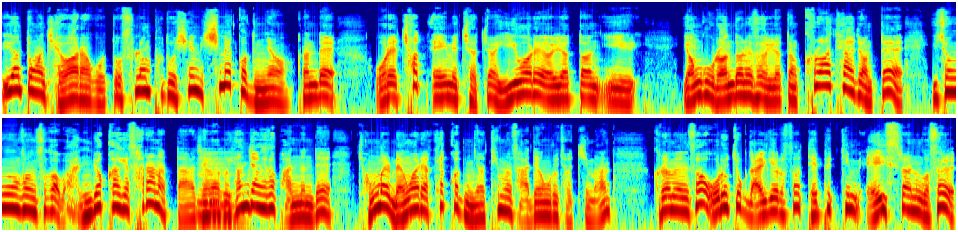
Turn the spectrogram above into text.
1년 동안 재활하고 또 슬럼프도 심, 심했거든요. 그런데 올해 첫 A매치였죠. 2월에 열렸던 이 영국 런던에서 열렸던 크로아티아전 때 이청용 선수가 완벽하게 살아났다. 제가 음. 그 현장에서 봤는데 정말 맹활약했거든요. 팀은 4대 0으로 졌지만 그러면서 오른쪽 날개로서 대표팀 에이스라는 것을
